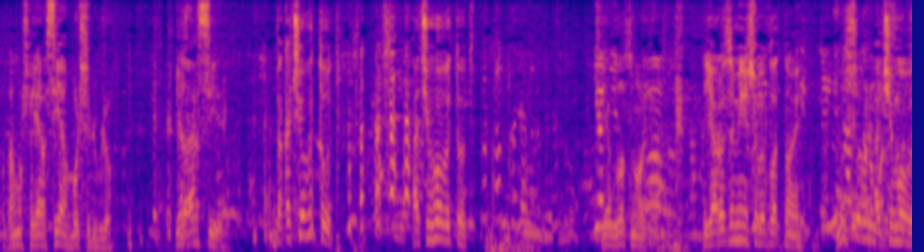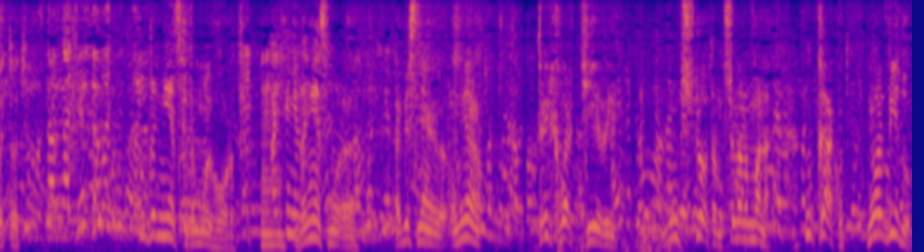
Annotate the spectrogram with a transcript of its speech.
Потому что я россиян больше люблю. Я с России. Так а чого ви тут? А чого ви тут? Я блатной. Я розумію, що ви блатной. Ну все нормально. А чому ви тут? Ну, Донецк это мой город. Донецк мой. э, объясняю, у меня три квартиры. Ну все там, все нормально. Ну как вот, не в обиду.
